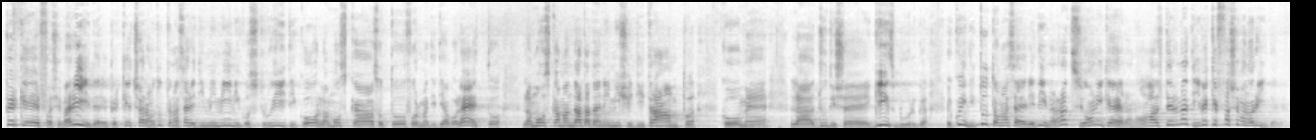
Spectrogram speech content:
perché faceva ridere, perché c'erano tutta una serie di memini costruiti con la mosca sotto forma di diavoletto, la mosca mandata dai nemici di Trump come la giudice Ginsburg e quindi tutta una serie di narrazioni che erano alternative e che facevano ridere.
